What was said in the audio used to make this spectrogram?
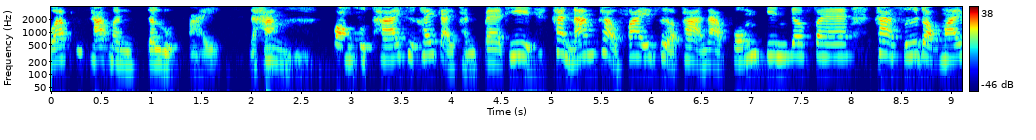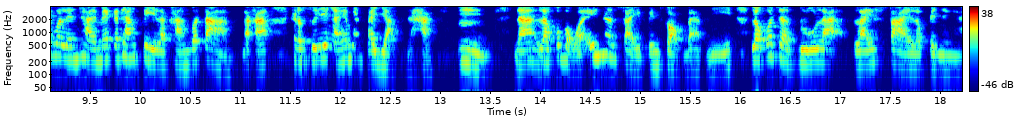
ว่าพันธะมันจะหลุดไปนะคะอืม กองสุดท้ายคือค่าใช้จ่ายผันแปรที่ค่าน้ำค่าไฟเสื้อผ้าหน้าผมกินกาแฟ ค่าซื้อดอกไม้วาเลนไทน์แม้กระทั่งปีละครั้งก็ตามนะคะจะซื้อยังไงให้มันประหยัดนะคะอืมนะเราก็บอกว่าเอ้ยนั่นใส่เป็นกรอบแบบนี้ เราก็จะรู้ละไลฟ์สไตล์เราเป็นยังไง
